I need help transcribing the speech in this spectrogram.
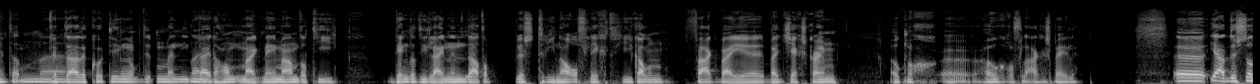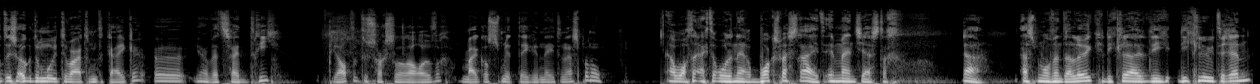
Ik heb eh, daar de quotering op dit moment niet nee. bij de hand. Maar ik neem aan dat die... Ik denk dat die lijn inderdaad op plus 3,5 ligt. Je kan hem vaak bij, eh bij Jacks kan je hem ook nog eh, hoger of lager spelen. Eh, ja, dus dat is ook de moeite waard om te kijken. Eh, ja, wedstrijd 3. Je had het toen straks al over. Michael Smit tegen Nathan Espinel. Er wordt een echte ordinaire bokswedstrijd in Manchester. Ja, Espinol vindt dat leuk. Die, die, die gluurt erin.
